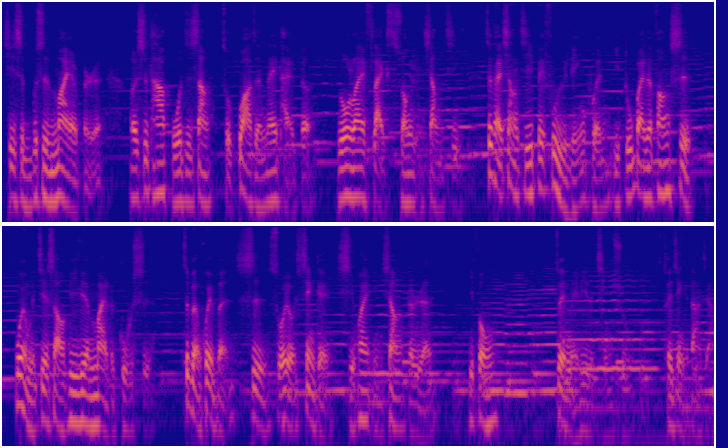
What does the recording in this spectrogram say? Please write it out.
其实不是迈尔本人，而是他脖子上所挂着那一台的 Rolleiflex 双眼相机。这台相机被赋予灵魂，以独白的方式为我们介绍 Vivian Mai 的故事。这本绘本是所有献给喜欢影像的人一封最美丽的情书，推荐给大家。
